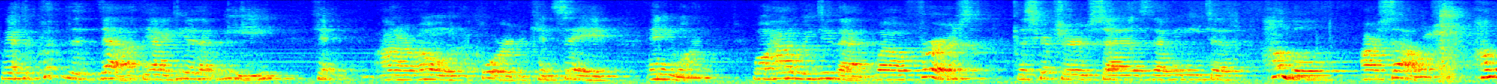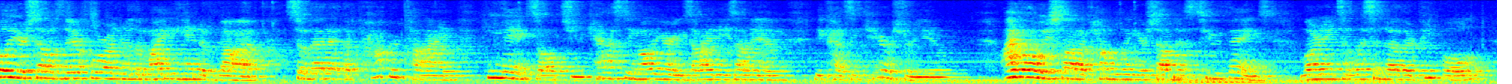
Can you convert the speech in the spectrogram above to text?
We have to put to death the idea that we can, on our own accord, can save anyone. Well, how do we do that? Well, first, the scripture says that we need to humble ourselves. Humble yourselves, therefore, under the mighty hand of God, so that at the proper time he may exalt you, casting all your anxieties on him because he cares for you. I've always thought of humbling yourself as two things learning to listen to other people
